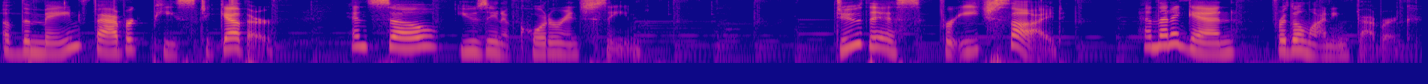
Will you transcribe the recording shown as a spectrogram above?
of the main fabric piece together and sew using a quarter inch seam. Do this for each side and then again for the lining fabric.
